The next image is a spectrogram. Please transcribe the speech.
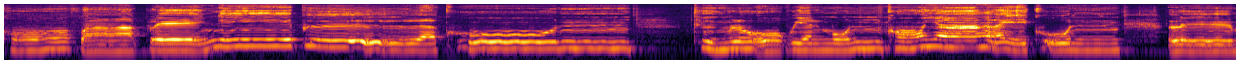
ขอฝากเพลงนี้เพื่อคุณ ถึงโลกเวียนหมุนขออย่าให้คุณ ลืม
